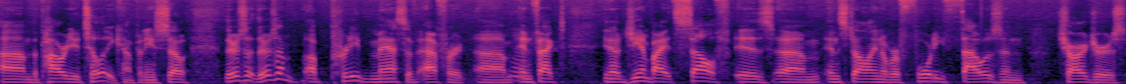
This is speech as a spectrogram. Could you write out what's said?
um, the power utility companies so there's a there's a, a pretty massive effort um, in fact you know gm by itself is um, installing over 40000 chargers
